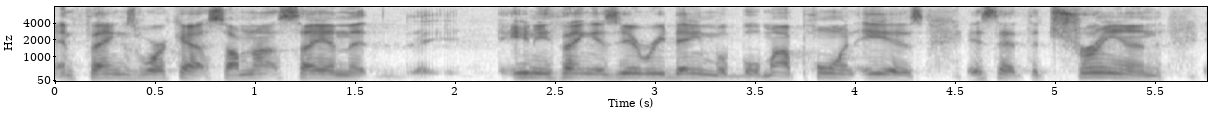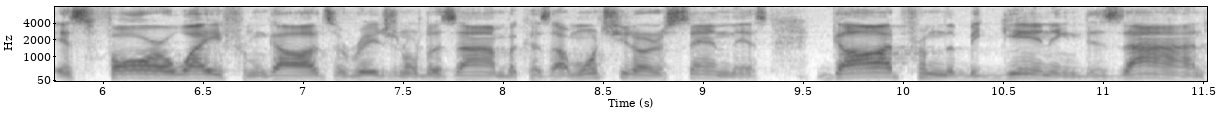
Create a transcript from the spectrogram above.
and things work out. So I'm not saying that anything is irredeemable. My point is, is that the trend is far away from God's original design because I want you to understand this. God from the beginning designed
